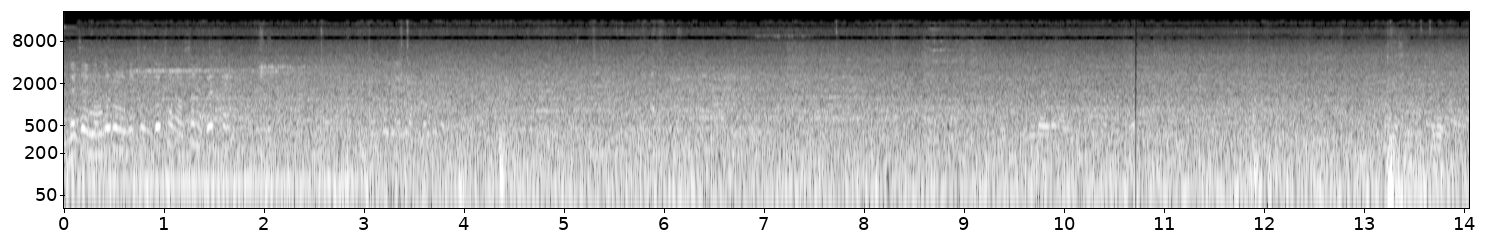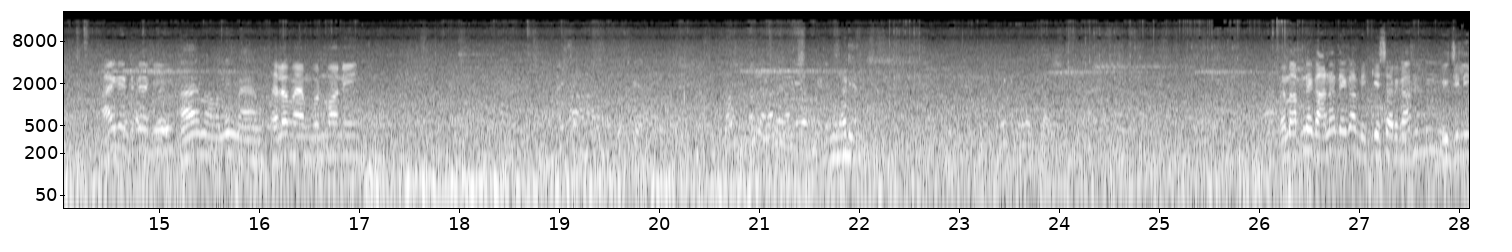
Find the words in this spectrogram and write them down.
इधर से नंबर इधर से इधर से रास्ता इधर से hi Kataria ji hi morning ma'am hello ma'am good morning ma'am आपने गाना देखा विक्की सर का? बिजली।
